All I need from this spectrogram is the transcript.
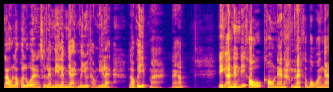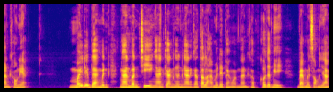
แล้วเราก็รู้ว่าหนังสือเล่มนี้เล่มใหญ่มันก็อยู่แถวนี้แหละ เราก็หยิบมานะครับ อีกอันนึงที่เขาเขาแนะนำนะเขาบอกว่างานเขาเนี่ยไม่ได้แบ่งเป็นงานบัญชีงานการเงินงานการตลาดไม่ได้แบ่งแบบนั้นครับเขาจะมีแบ่งเป็น2ออย่าง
